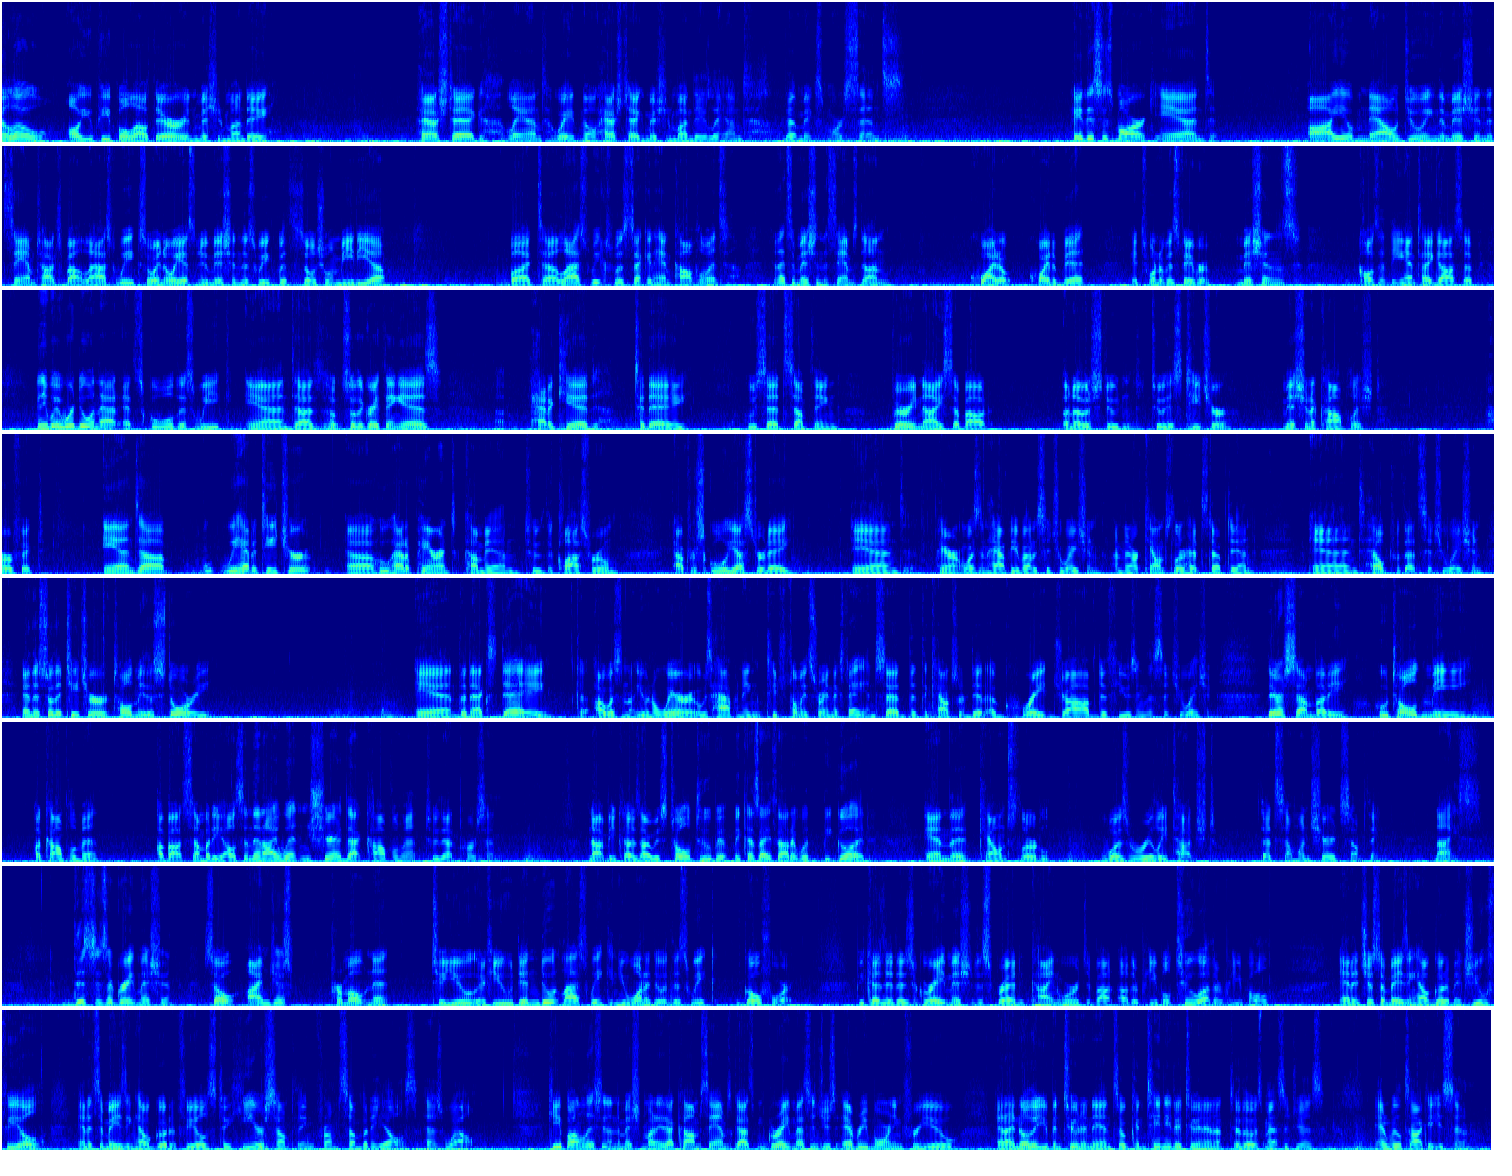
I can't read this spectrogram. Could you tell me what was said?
Hello, all you people out there in Mission Monday hashtag land. Wait, no, hashtag Mission Monday land. That makes more sense. Hey, this is Mark, and I am now doing the mission that Sam talked about last week. So I know he has a new mission this week with social media. But uh, last week's was secondhand compliments, and that's a mission that Sam's done quite a quite a bit. It's one of his favorite missions. Calls it the anti-gossip. Anyway, we're doing that at school this week, and uh, so, so, the great thing is, uh, had a kid today who said something very nice about another student to his teacher. Mission accomplished. Perfect. And uh, we had a teacher uh, who had a parent come in to the classroom after school yesterday, and parent wasn't happy about a situation, and our counselor had stepped in and helped with that situation. And so the teacher told me the story, and the next day, I wasn't even aware it was happening. Teacher told me the story the next day and said that the counselor did a great job diffusing the situation. There's somebody who told me a compliment about somebody else, and then I went and shared that compliment to that person. Not because I was told to, but because I thought it would be good. And the counselor was really touched that someone shared something nice. This is a great mission. So I'm just promoting it to you. If you didn't do it last week and you want to do it this week, go for it. Because it is a great mission to spread kind words about other people to other people and it's just amazing how good it makes you feel. And it's amazing how good it feels to hear something from somebody else as well. Keep on listening to missionmonday.com. Sam's got some great messages every morning for you. And I know that you've been tuning in, so continue to tune in to those messages. And we'll talk at you soon.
